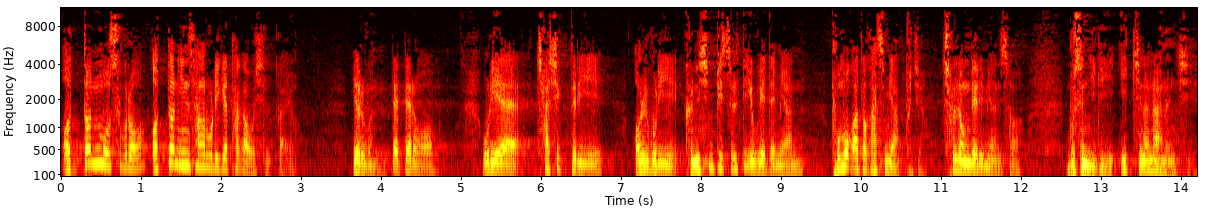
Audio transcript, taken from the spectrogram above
어떤 모습으로, 어떤 인상으로 우리에게 다가오실까요? 여러분, 때때로 우리의 자식들이 얼굴이 근심빛을 띄우게 되면 부모가 더 가슴이 아프죠. 철렁 내리면서 무슨 일이 있지는 않은지.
